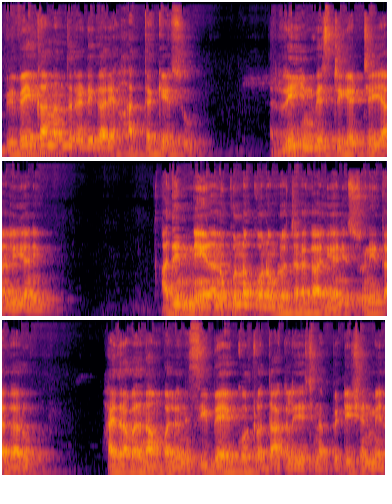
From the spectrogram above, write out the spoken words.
వివేకానంద రెడ్డి గారి హత్య కేసు రీఇన్వెస్టిగేట్ చేయాలి అని అది నేను అనుకున్న కోణంలో జరగాలి అని సునీత గారు హైదరాబాద్ నాంపల్లిలోని సిబిఐ కోర్టులో దాఖలు చేసిన పిటిషన్ మీద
